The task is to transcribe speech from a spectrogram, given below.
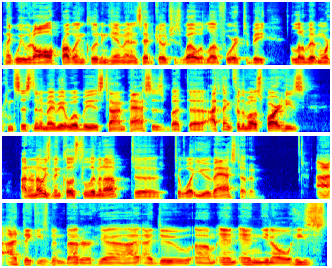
I think we would all, probably including him and his head coach as well, would love for it to be a little bit more consistent. And maybe it will be as time passes. But uh, I think for the most part, he's, I don't know, he's been close to living up to to what you have asked of him. I, I think he's been better. Yeah, I, I do. Um, and and you know he's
